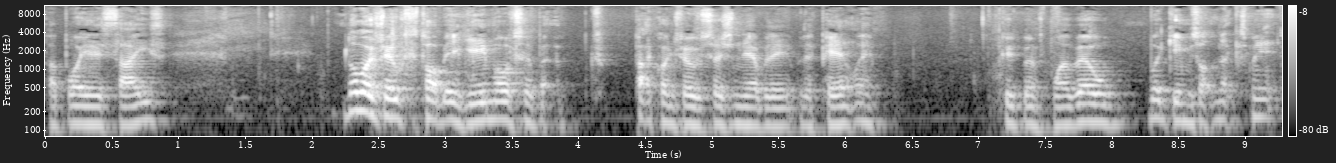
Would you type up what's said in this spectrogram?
for a boy his size. Not much else to talk about the game, obviously, but a bit of controversial decision there with the, with the penalty. Good win from Motherwell. What game's up next, mate?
